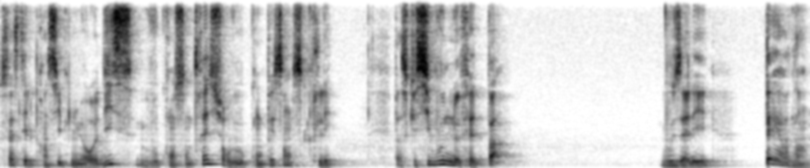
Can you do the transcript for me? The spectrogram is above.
Ça, c'était le principe numéro 10. Vous vous concentrez sur vos compétences clés. Parce que si vous ne le faites pas, vous allez perdre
